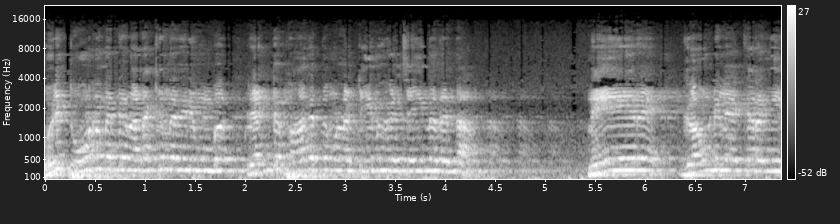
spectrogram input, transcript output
ഒരു ടൂർണമെന്റ് നടക്കുന്നതിന് മുമ്പ് രണ്ട് ഭാഗത്തുമുള്ള ടീമുകൾ ചെയ്യുന്നത് എന്താ നേരെ ഗ്രൗണ്ടിലേക്ക് ഇറങ്ങി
